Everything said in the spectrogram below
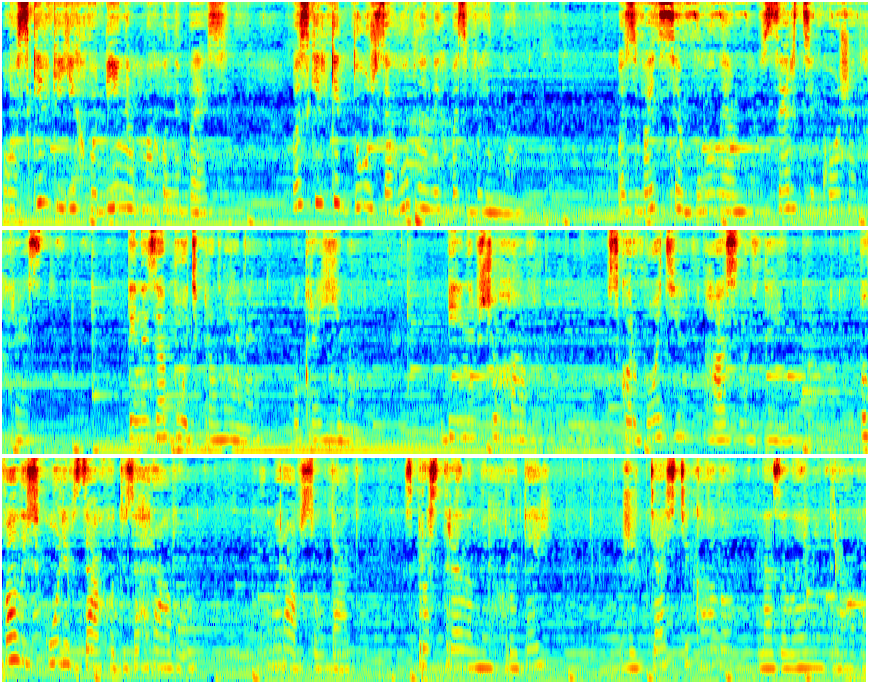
О, скільки їх в обіймах у небес, о, скільки душ загублених безвинно. Озветься болем в серці кожен хрест. Ти не забудь про мене, Україно, біль не вщухав, в скорботі гаснув день. Бувались кулі в заходу за граву, вмирав солдат, з прострелених грудей життя стікало на зелені трави.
